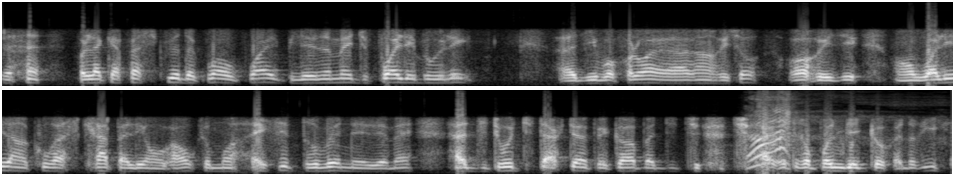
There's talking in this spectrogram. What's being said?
il la cuire de quoi au poêle, puis le lendemain du poêle est brûlé. Elle dit, il va falloir arranger ça. Oh, j'ai dit, on va aller dans le cours à scrap à Léon Jacques. Moi, essayer de trouver un élément. Elle dit, toi, tu t'as acheté un pick-up. Elle dit, tu, tu Ah! pas une vieille cochonnerie.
